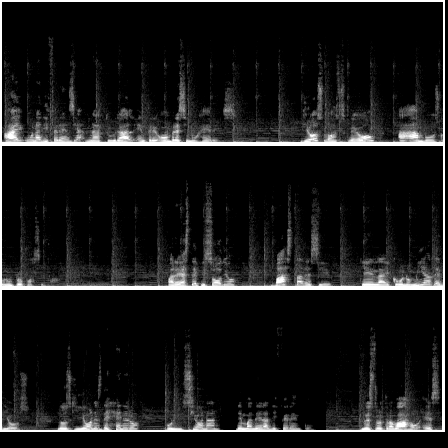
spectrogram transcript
hay una diferencia natural entre hombres y mujeres. Dios los creó a ambos con un propósito. Para este episodio, basta decir que en la economía de Dios, los guiones de género funcionan de manera diferente. Nuestro trabajo es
